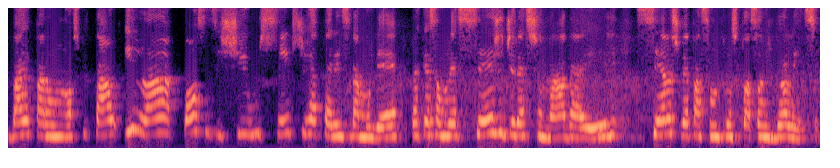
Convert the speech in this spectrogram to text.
vai para um hospital e lá possa existir um centro de referência da mulher para que essa mulher seja direcionada a ele se ela estiver passando por uma situação de violência.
